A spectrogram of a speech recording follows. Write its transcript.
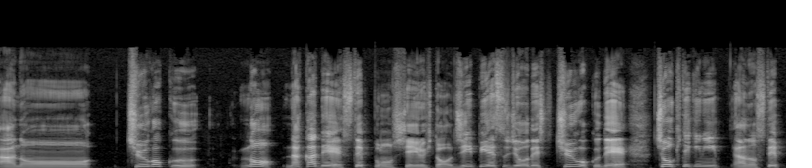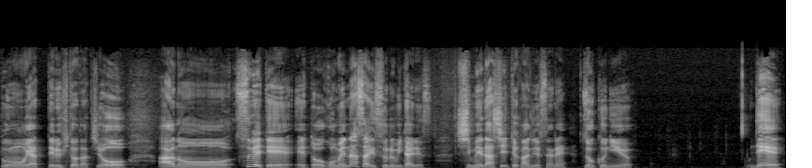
あのー、中国の中でステップンをしている人、GPS 上で中国で長期的にあのステップンをやってる人たちを、あのす、べて、えっと、ごめんなさいするみたいです。締め出しっていう感じですよね。俗に言う。で、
